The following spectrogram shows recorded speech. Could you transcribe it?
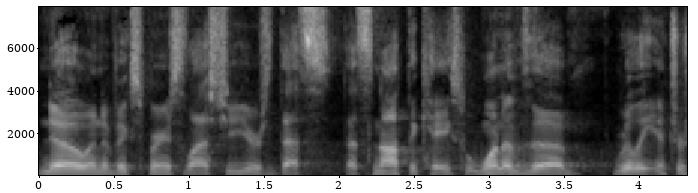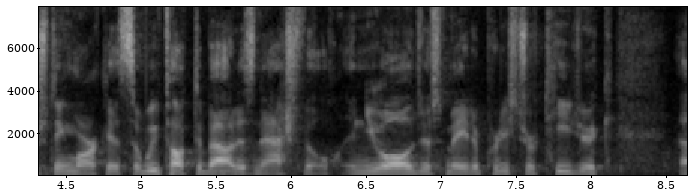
know and have experienced the last few years that that's, that's not the case. But one of the really interesting markets that we've talked about is Nashville, and you all just made a pretty strategic uh,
